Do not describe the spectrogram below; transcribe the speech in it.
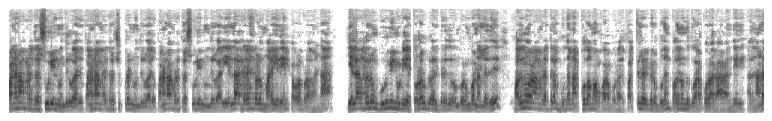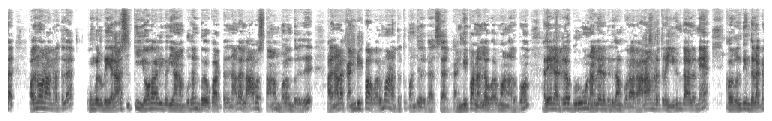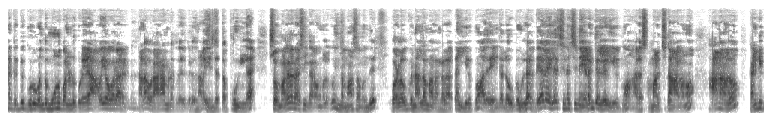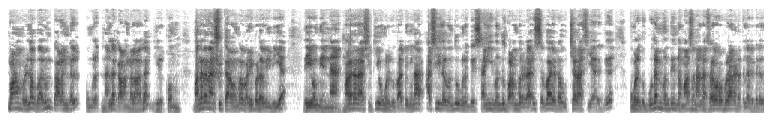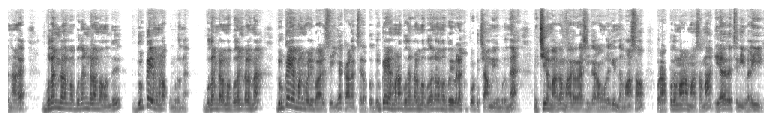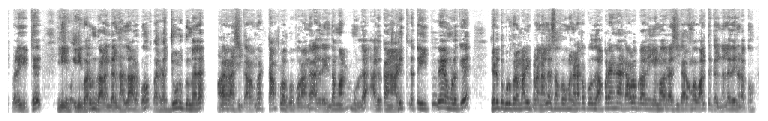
பன்னெண்டாம் இடத்துல சூரியன் வந்துருவாரு பன்னெண்டாம் இடத்துல சுக்கரன் வந்துருவாரு பன்னெண்டாம் இடத்துல சூரியன் வந்துருவாரு. எல்லா கிரகங்களும் மறையுதேன்னு கவலைப்பட வேண்டாம். எல்லா பேரும் குருவினுடைய தொடர்புல இருக்கிறது ரொம்ப ரொம்ப நல்லது. பதினோராம் இடத்துல புதன் அற்புதமா உட்கார போறாரு. பத்துல இருக்கிற புதன் பதினொன்னுக்கு வர போறாரு ஆறாம் தேதி. அதனால பதினோராம் இடத்துல உங்களுடைய ராசிக்கு யோகாதிபதியான புதன் போய் உட்கார்ட்டதுனால லாபஸ்தானம் பலம் பெறுது. அதனால கண்டிப்பா வருமானத்துக்கு பஞ்சம் இருக்காது சார். கண்டிப்பா நல்ல வருமானம் இருக்கும். அதே நேரத்துல குருவும் நல்ல இடத்துக்கு தான் போறாரு. ஆறாம் இடத்துல இருந்தாலுமே அவர் வந்து இந்த லக்னத்துக்கு குரு வந்து மூணு பன்னெண்டு கூட அவயோகரா இருக்கிறதுனால அவர் ஆறாம் இடத்துல இருக்கிறதுனால எந்த தப்பும் இல்லை. ஸோ மகர ராசிக்காரவங்களுக்கும் இந்த மாசம் வந்து ஓரளவுக்கு நல்ல மாதங்களா தான் இருக்கும். அதுல எந்த டவுட்டும் இல்லை. வேலையில சின்ன சின்ன இடங்கள் இருக்கும். அதை சமாளிச்சு தான் ஆகணும். ஆனாலும் கண்டிப்பான முறையில வரும் காலங்கள் உங்களுக்கு நல்ல காலங்களாக இருக்கும். மகர ராசிக்காரவங்க வழிபட வேண்டிய தெய்வம் என்ன? மகர ராசிக்கு உங்களுக்கு பாத்தீங்கன்னா ராசியில வந்து உங்களுக்கு சனி வந்து பலம் பெறாரு செவ்வாயோட உச்ச ராசியா இருக்கு. உங்களுக்கு புதன் வந்து இந்த மாசம் நல்ல ஃபேவரபுளான இடத்துல இருக்கிறதுனால புதன்கிழமை புதன்கிழமை வந்து துர்க்கையம்மனை கும்பிடுங்க. புதன்கிழமை புதன்கிழமை துர்க்கை அம்மன் வழிபாடு செய்ய காலச்சிறப்பு துர்க்கை அம்மனை புதன்கிழமை புதன்கிழமை போய் விளக்கு போட்டு சாமி கும்பிடுங்க. நிச்சயமாக மகர ராசிக்காரவங்களுக்கு இந்த மாசம் ஒரு அற்புதமான மாசமா ஏழரச்சனி விலகி விலகிட்டு இனி இனி வரும் காலங்கள் நல்லா இருக்கும். வர்ற ஜூனுக்கு மேல மகர ராசிக்காரவங்க டாப்ல போக போறாங்க. அதுல எந்த மாற்றமும் இல்லை. அதுக்கான அடித்தளத்தை இப்பவே உங்களுக்கு எடுத்து கொடுக்குற மாதிரி பல நல்ல சம்பவங்கள் நடக்க போகுது. அப்புறம் என்ன? கவலைப்படாதீங்க. மகர ராசிக்காரவங்க வாழ்த்துக்கள். நல்லதே நடக்கும்.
